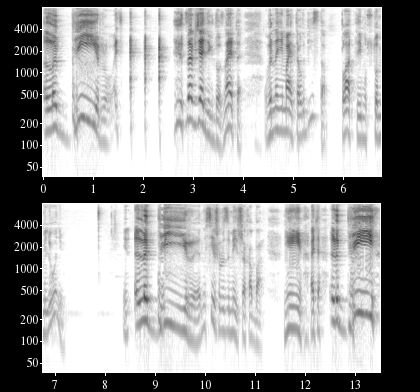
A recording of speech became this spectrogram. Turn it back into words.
Лобірувати. Це взагалі анекдот, знаєте. Ви нанімаєте лобіста, платите йому 100 мільйонів. Він лобірує. Ну всі ж розуміють, що хабар. Ні-ні, це лобір.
